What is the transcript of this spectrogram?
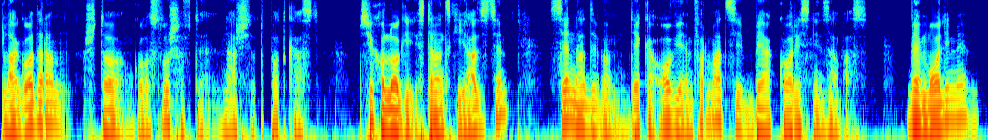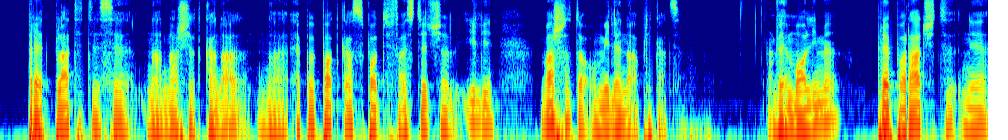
благодарам што го слушавте нашиот подкаст „Психологи и странски јазици. Се надевам дека овие информации беа корисни за вас. Ве молиме Предплатите се на нашиот канал на Apple Podcast, Spotify, Stitcher или вашата омилена апликација. Ве молиме, препорачите не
